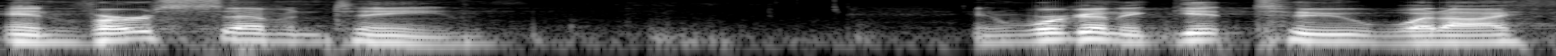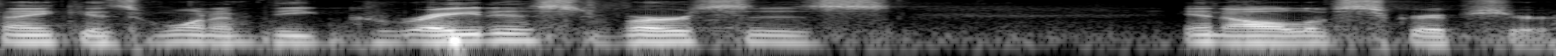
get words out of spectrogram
In verse 17, and we're going to get to what I think is one of the greatest verses in all of Scripture.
